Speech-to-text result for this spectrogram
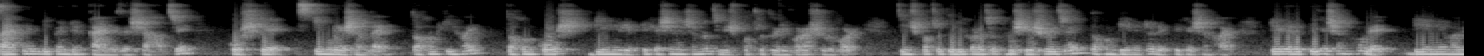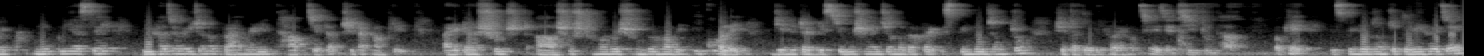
সাইক্লিন ডিপেন্ডেন্ট কাইনেজের সাহায্যে কোষকে স্টিমুলেশন দেয়। তখন কি হয়? তখন কোষ ডিএনএ রেপ্লিকেশনের জন্য জিনিসপত্র তৈরি করা শুরু করে। জিনিসপত্র তৈরি করা যখন শেষ হয়ে যায়, তখন ডিএনএটা রেপ্লিকেশন হয়। ডিএনএ রেপ্লিকেশন হলে ডিএনএ মানে নিউক্লিয়াসের বিভাজনের জন্য প্রাইমারি ধাপ যেটা, সেটা কমপ্লিট আর এটা সুষ্ঠুভাবে, সুন্দরভাবে ইকুয়ালি ডিএনএটা ডিস্ট্রিবিউশনের জন্য দরকার স্পিন্ডল যন্ত্র। সেটা তৈরি হয় হচ্ছে এই যে জি টু ধাপ। ওকে স্পিন্ডল যন্ত্র তৈরি হয়ে যায়,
